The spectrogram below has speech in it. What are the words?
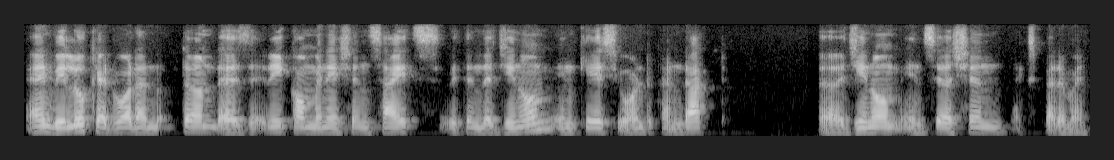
And we look at what are termed as recombination sites within the genome in case you want to conduct a genome insertion experiment.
